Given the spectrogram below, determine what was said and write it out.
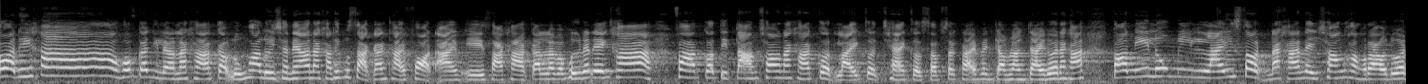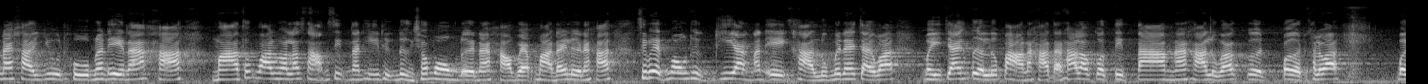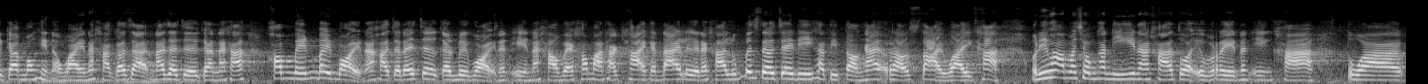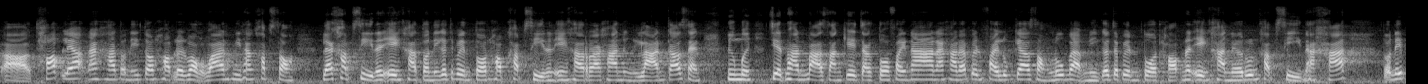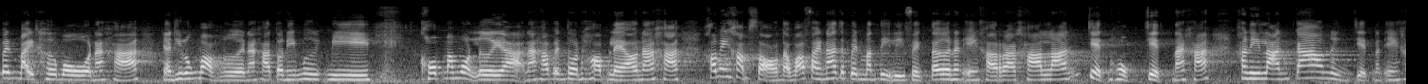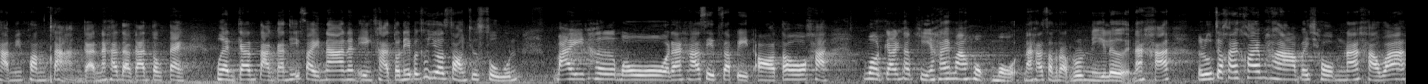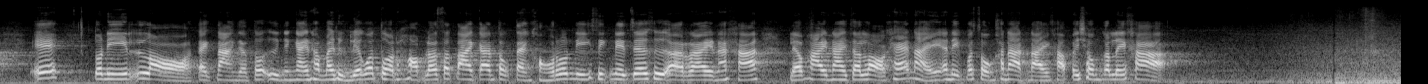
สวัสดีค่ะ พบกันอีกแล้วนะคะ กับลุงพาลุยชาแนลนะคะ ที่ปรึกษาการขาย Ford IMA สาขากันละประพฤกนั่นเองค่ะ ฝากกดติดตามช่องนะคะ กดไลค์กดแชร์กด Subscribe เป็นกำลังใจด้วยนะคะ ตอนนี้ลุงมีไลฟ์สดนะคะ ในช่องของเราด้วยนะคะ YouTube นั่นเองนะคะ มาทุกวันวันละ 30 นาทีถึง 1 ชั่วโมงเลยนะคะ แวบมาได้เลยนะคะ 11 โมงถึงเที่ยงนั่นเองค่ะ ลุงไม่แน่ใจว่ามีแจ้งเตือนหรือเปล่านะคะ แต่ถ้าเรากดติดตามนะคะ หรือว่าเกิดเปิดเขาเรียกว่า เปิดการมองเห็นเอาไว้นะคะ ก็จะน่าจะเจอกันนะคะคอมเมนต์บ่อยๆนะคะ จะได้เจอกันบ่อยๆ นั่นเองนะคะ แวะเข้ามาทักทายกันได้เลยนะคะ ลุงเป็นเซลล์ใจดีค่ะ ติดต่อง่ายเราสายไวค่ะ วันนี้พามาชมคันนี้นะคะ ตัวเอเวอเรสต์นั่นเองค่ะ ตัวท็อปแล้วนะคะ ตัวนี้ตัวท็อปเลยบอกว่ามีทั้งขับ 2 และขับ 4 นั่นเองค่ะ ตอนนี้ก็จะเป็นตัวท็อปขับ 4 นั่นเองค่ะ ราคา1นึ่งล้านเก้าแสนหนึ่งหมื่นเจ็ดพันบาท สังเกตจากตัวไฟหน้านะคะ ถ้าเป็นไฟลูกแก้ว2ลูกแบบนี้ก็จะเป็นตัวท็อปนั่นเองค่ะในรุ่นขับ 4 นะคะ ตัวนี้เป็นไบเทอร์โบนะคะ อย่างที่ลุงบอกเลยนะคะ ตัวนี้มือมีครบมาหมดเลยอะนะคะ เป็นตัวท็อปแล้วนะคะ เขามีขับ 2 แต่ว่าไฟหน้าจะเป็นมัลติรีเฟกเตอร์นั่นเองค่ะ ราคาล้าน767 นะคะ คันนี้ล้าน917 นั่นเองค่ะ มีความต่างกันนะคะ แต่การตกแต่งเหมือนกันต่างกันที่ไฟหน้านั่นเองค่ะ ตัวนี้เป็นเครื่องยนต์2.0 ไบเทอร์โบนะคะ 10 สปีดออโต้ค่ะ โหมดการขับขี่ให้มา 6 โหมดนะคะสำหรับรุ่นนี้เลยนะคะลุงจะค่อยๆ พาไปชมนะคะว่า เอ๊ะ ตัวนี้หล่อแตกต่างจากตัวอื่นยังไงทำไมถึงเรียกว่าตัวท็อปแล้วสไตล์การตกแต่งของรุ่นนี้ซิกเนเจอร์คืออะไรนะคะ แล้วภายในจะหล่อแค่ไหนอเนกประสงค์ขนาดไหนคะไปชมกันเลยค่ะ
